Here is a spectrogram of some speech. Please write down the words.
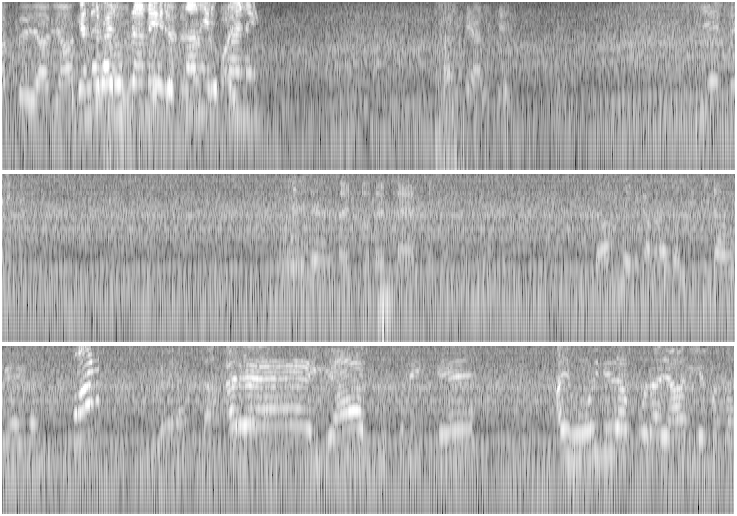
अरे यार यहाँ से सिकंदर भाई रुकना नहीं रुकना नहीं रुकना नहीं। हल्के हल्के ये पेट्रोल दे टायर में डॉमिनेट का बड़ा जल्दी सीधा हो गया एकदम कौन अरे यार सुपरी के भाई हो ही नहीं रहा पूरा यार ये मतलब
